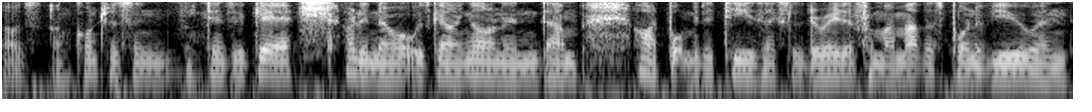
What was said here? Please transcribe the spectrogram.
I was unconscious in intensive care. I didn't know what was going on, and um, oh, it brought me to tears actually to read it from my mother's point of view, and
